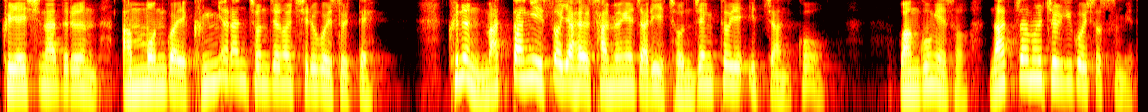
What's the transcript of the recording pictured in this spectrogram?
그의 신하들은 암몬과의 극렬한 전쟁을 치르고 있을 때 그는 마땅히 있어야 할 사명의 자리 전쟁터에 있지 않고 왕궁에서 낮잠을 즐기고 있었습니다.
